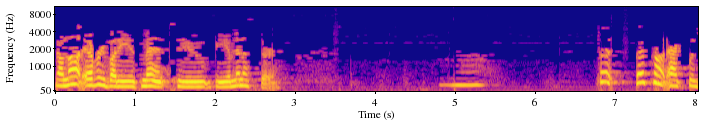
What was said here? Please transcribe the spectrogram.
Now, not everybody is meant to be a minister. That's not actually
